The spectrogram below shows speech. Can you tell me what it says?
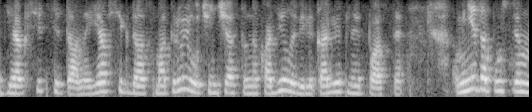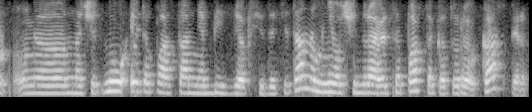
диоксид титана. Я всегда смотрю и очень часто находила великолепные пасты. Мне, допустим, э, значит, ну, эта паста у меня без диоксида титана. Мне очень нравится паста, которая Каспер,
